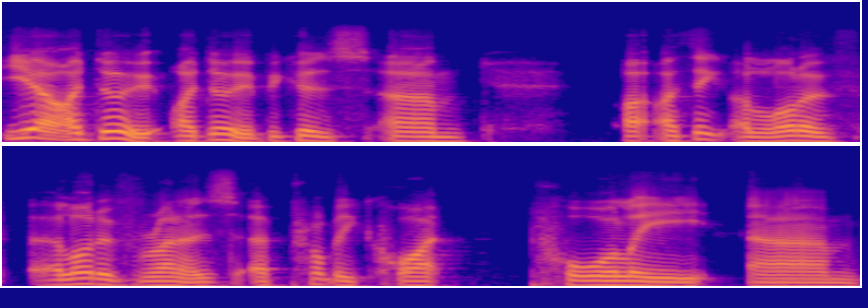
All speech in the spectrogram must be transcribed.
Yeah, I do. I do because um, I, I, think a lot of a lot of runners are probably quite poorly um,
